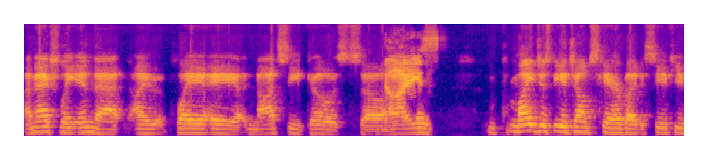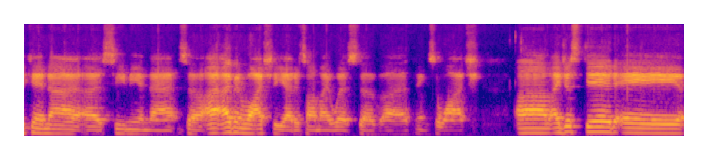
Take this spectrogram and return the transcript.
I'm actually in that. I play a Nazi ghost. So nice. might just be a jump scare, but see if you can uh, uh, see me in that. So I, I, haven't watched it yet. It's on my list of uh, things to watch. Um, I just did a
